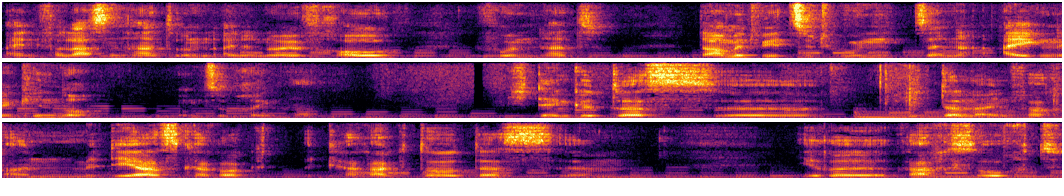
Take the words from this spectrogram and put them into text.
einen verlassen hat und eine neue Frau gefunden hat, damit weh zu tun, seine eigenen Kinder umzubringen. Ich denke, das äh, liegt dann einfach an Medeas Charakter, dass ähm, ihre Rachsucht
